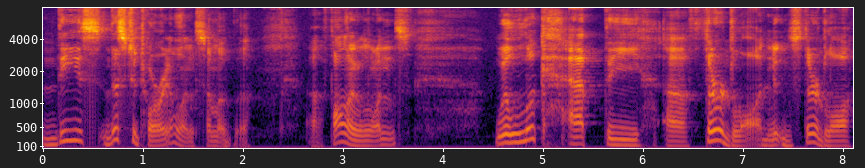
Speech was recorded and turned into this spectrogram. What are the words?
these this tutorial and some of the following ones, we'll look at the uh, third law, Newton's third law,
